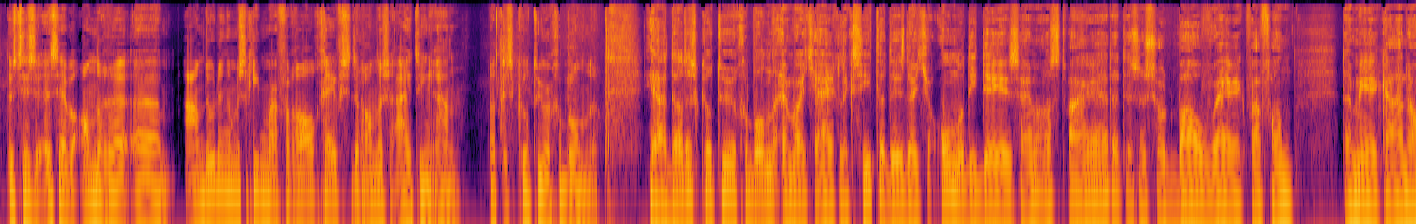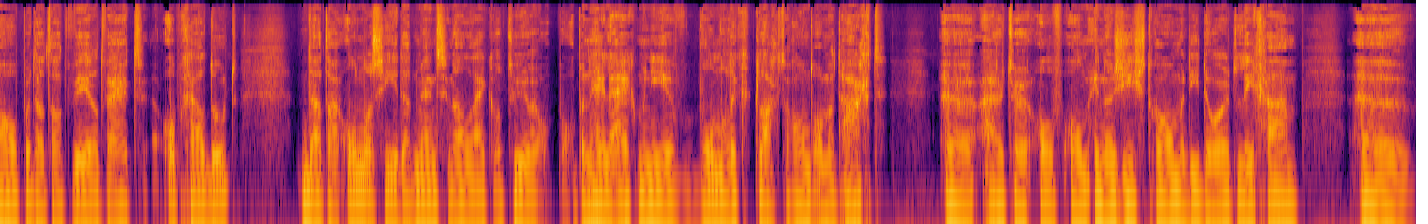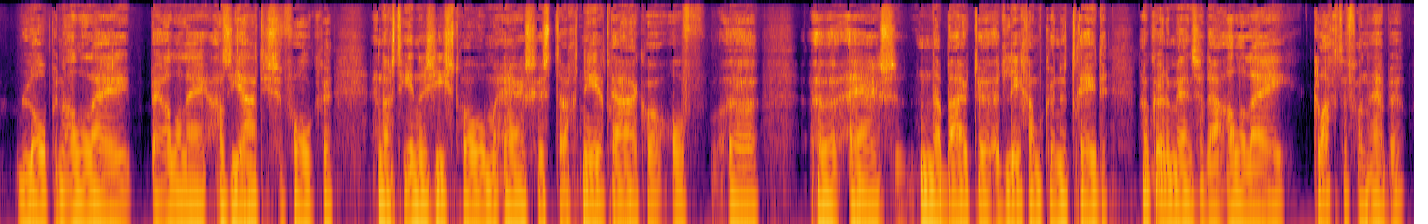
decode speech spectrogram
Dus is, ze hebben andere aandoeningen misschien... maar vooral geven ze er anders uiting aan? Dat is cultuurgebonden. Ja, dat is cultuurgebonden. En wat je eigenlijk ziet, dat is dat je onder die DSM, als het ware... Hè, dat is een soort bouwwerk waarvan de Amerikanen hopen... dat dat wereldwijd opgeld doet. Dat daaronder zie je dat mensen in allerlei culturen... op, op een hele eigen manier wonderlijke klachten rondom het hart uh, uiten... of om energiestromen die door het lichaam uh, lopen... allerlei bij allerlei Aziatische volkeren. En als die energiestromen ergens gestagneerd raken... of uh, ergens naar buiten het lichaam kunnen treden... dan kunnen mensen daar allerlei klachten van hebben.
